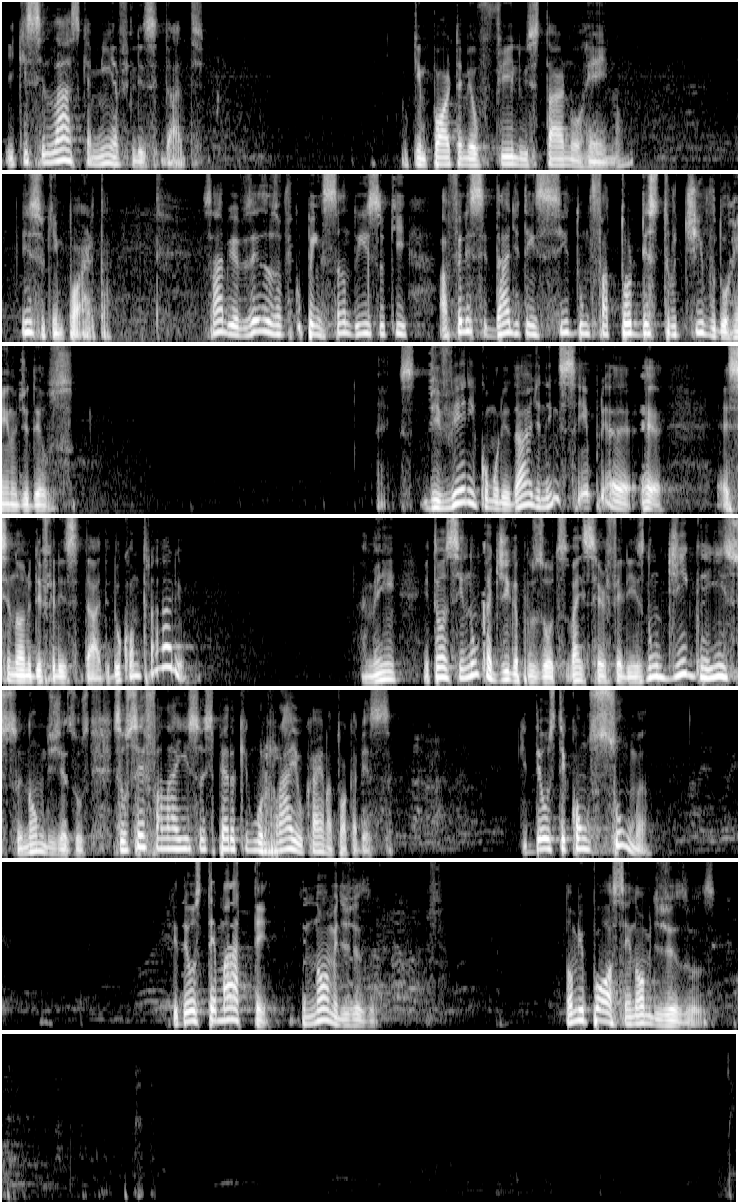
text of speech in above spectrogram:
E que se lasque a minha felicidade. O que importa é meu filho estar no reino. Isso que importa. Sabe, às vezes eu fico pensando isso que a felicidade tem sido um fator destrutivo do reino de Deus. Viver em comunidade nem sempre é, é, é sinônimo de felicidade, do contrário. Amém? Então, assim, nunca diga para os outros, vai ser feliz. Não diga isso em nome de Jesus. Se você falar isso, eu espero que um raio caia na tua cabeça. Que Deus te consuma que Deus te mate, em nome de Jesus. Tome posse, em nome de Jesus.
